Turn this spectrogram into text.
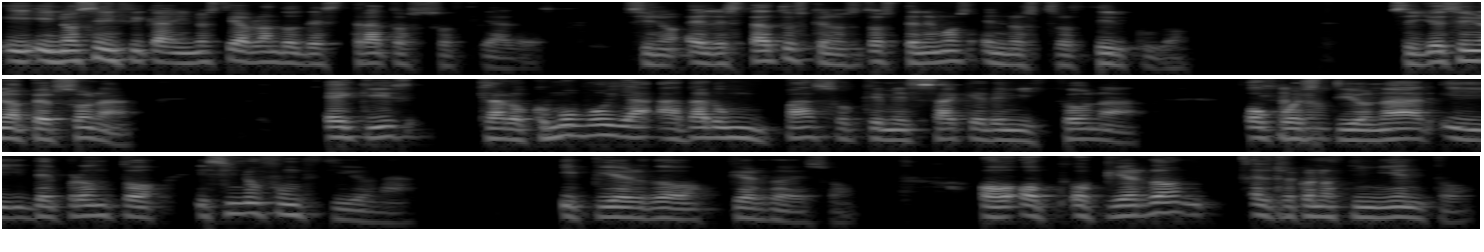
y, no significa, y no estoy hablando de estratos sociales, sino el estatus que nosotros tenemos en nuestro círculo. Si yo soy una persona X, claro, ¿cómo voy a, dar un paso que me saque de mi zona o cuestionar y de pronto, ¿y si no funciona? Y pierdo, pierdo eso. O, o, pierdo el reconocimiento.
